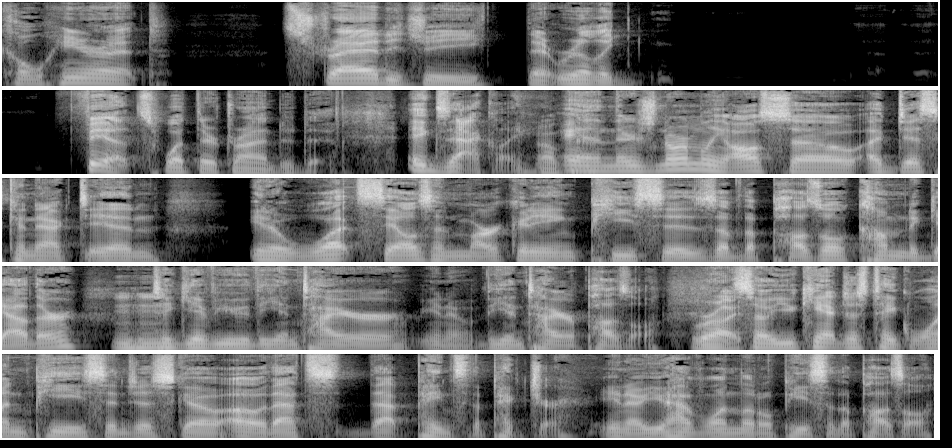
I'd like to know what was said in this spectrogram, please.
coherent strategy that really fits what they're trying to do. Exactly. Okay. And there's normally also a disconnect in, you know, what sales and marketing pieces of the puzzle come together mm-hmm. to give you the entire, you know, the entire puzzle. Right. So you can't just take one piece and just go, oh, that's that paints the picture. You know, you have one little piece of the puzzle.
